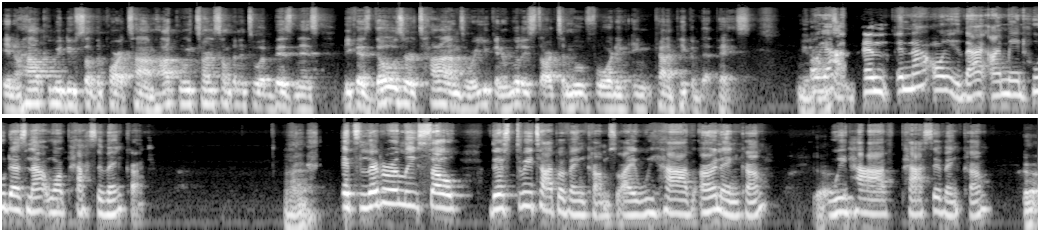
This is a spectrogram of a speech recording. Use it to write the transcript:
You know, how can we do something part time? How can we turn something into a business? Because those are times where you can really start to move forward and, and kind of pick up that pace. You oh, know? Oh yeah, and and not only that, I mean, who does not want passive income? Right. It's literally so. There's three type of incomes, right? We have earned income, yeah. we have passive income, yeah.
